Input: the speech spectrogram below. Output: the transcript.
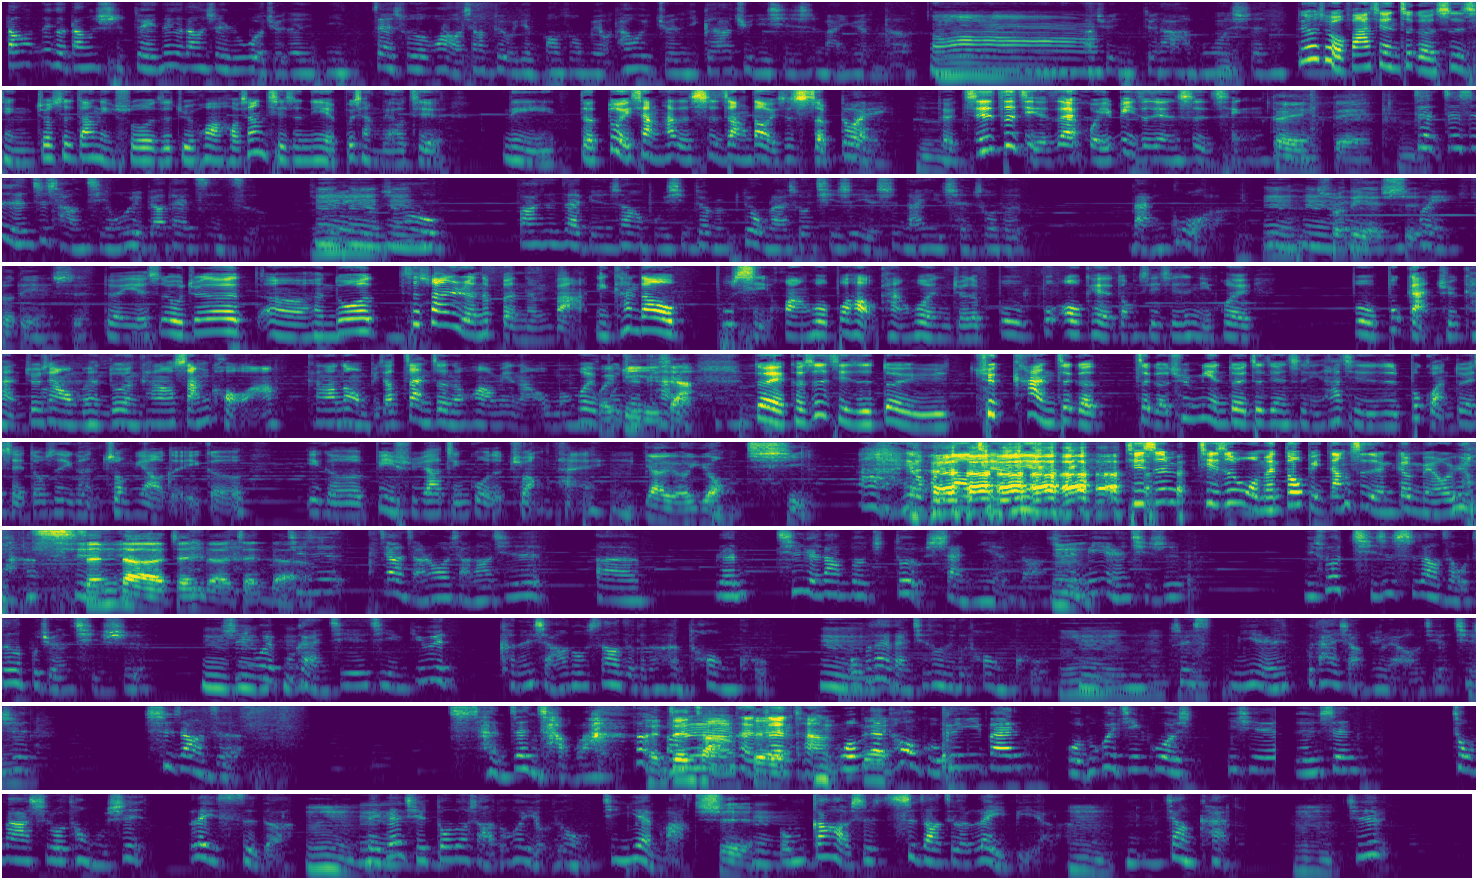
当那个当事对那个当事人如果觉得你在说的话好像对我一点帮助没有，他会觉得你跟他距离其实是蛮远的。哦。他觉得你对他很陌生。嗯、对，而且我发现这个事情，就是当你说的这句话，好像其实你也不想了解你的对象他的视障到底是什么。对。对，其实自己也在回避这件事情。对对。这这是人之常情，我们也不要太自责。因为有时候发生在别人身上的不幸，对我们对我们来说，其实也是难以承受的难过了。嗯嗯，说的也是，会说的也是，对，也是。我觉得呃，很多这算是人的本能吧。你看到不喜欢或不好看，或者你觉得不不 OK 的东西，其实你会不不敢去看。就像我们很多人看到伤口啊，看到那种比较战争的画面啊，我们会不去看。对，可是其实对于去看这个这个去面对这件事情，它其实不管对谁都是一个很重要的一个。一个必须要经过的状态，嗯，要有勇气。啊！又回到前面，其实其实我们都比当事人更没有勇气，真的，真的，真的。其实这样讲让我想到，其实呃，人其实人他们都都有善念的，所以明眼人其实，嗯、你说歧视视障者，我真的不觉得歧视，嗯，是因为不敢接近，嗯、因为可能想象中视障者可能很痛苦，嗯，我不太敢接受那个痛苦，嗯，嗯，所以明眼人不太想去了解，其实视障者。很正常啦，很正常，很正常。我们的痛苦跟一般我们会经过一些人生重大失落痛苦是类似的。嗯，每个人其实多多少少都会有这种经验嘛。是，我们刚好是视障这个类别了。嗯嗯，这样看，嗯，其实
